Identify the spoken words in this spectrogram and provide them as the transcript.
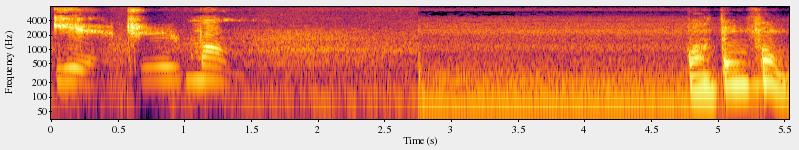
夜之梦。望登凤，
